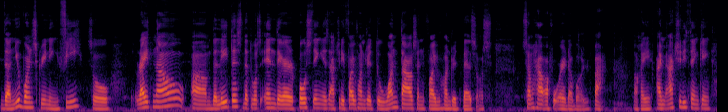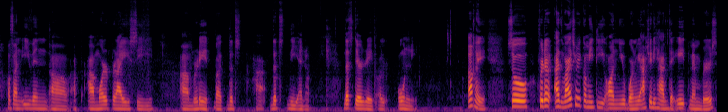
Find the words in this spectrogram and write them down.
the newborn screening fee. So right now, um, the latest that was in their posting is actually 500 to 1,500 pesos. Somehow affordable pa. Okay? I'm actually thinking of an even uh, a, a more pricey um rate, but that's ha- that's the ano, that's their rate only. Okay. So for the advisory committee on newborn, we actually have the eight members.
